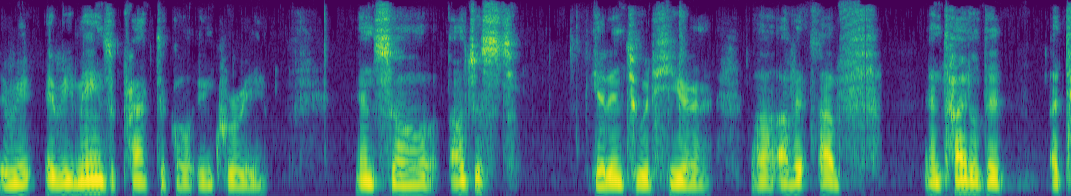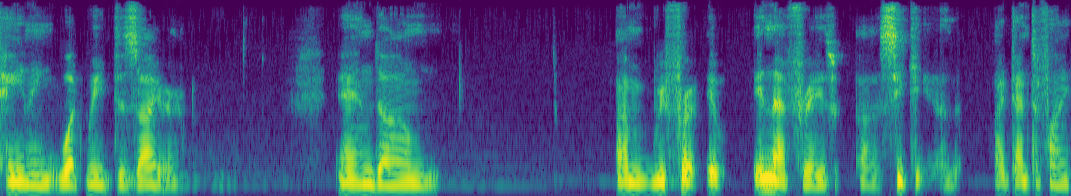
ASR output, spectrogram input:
it, re- it remains a practical inquiry. And so I'll just get into it here. Uh, I've, I've entitled it Attaining What We Desire. And um, I'm refer in that phrase, uh, seeking, uh, identifying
